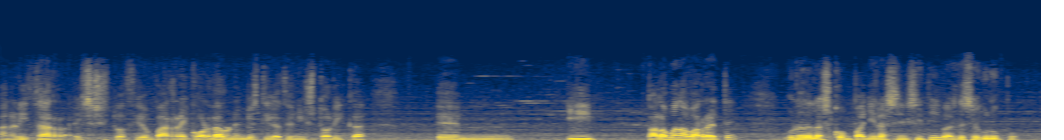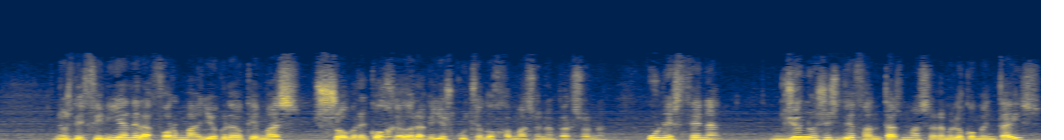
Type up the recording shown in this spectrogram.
analizar esa situación, para recordar una investigación histórica. em, y Paloma Navarrete, una de las compañeras sensitivas de ese grupo, nos definía de la forma, yo creo que más sobrecogedora que yo he escuchado jamás a una persona, una escena, yo no sé si de fantasmas, ahora me lo comentáis,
